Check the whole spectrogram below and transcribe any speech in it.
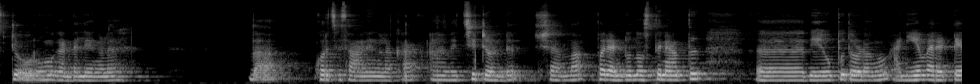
സ്റ്റോർ റൂം കണ്ടല്ലേ ഞങ്ങൾ ദാ കുറച്ച് സാധനങ്ങളൊക്കെ വെച്ചിട്ടുണ്ട്. ഷള്ള ഇപ്പോൾ രണ്ട് മൂന്ന് ദിവസത്തിനകത്ത് വേവപ്പ് തുടങ്ങും. അനിയൻ വരട്ടെ.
